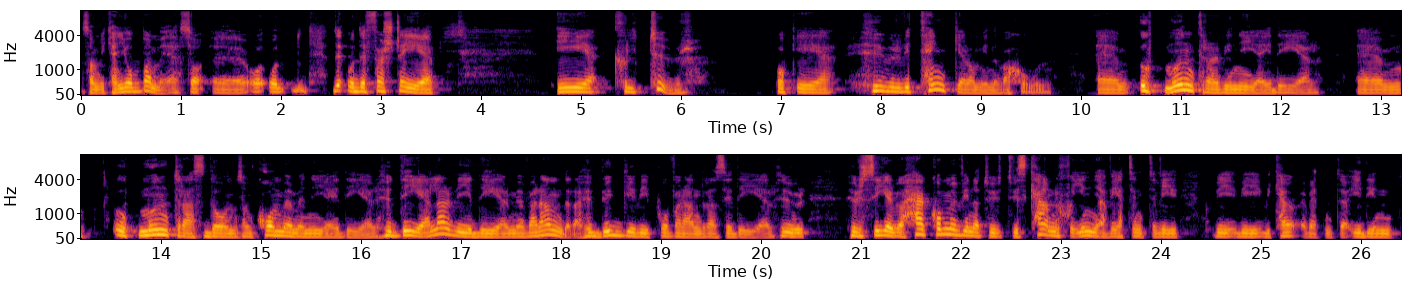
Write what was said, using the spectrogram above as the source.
som vi kan jobba med. Så, eh, och, och, det, och det första är, är kultur och är hur vi tänker om innovation. Eh, uppmuntrar vi nya idéer? Ehm, Uppmuntras de som kommer med nya idéer? Hur delar vi idéer med varandra? Hur bygger vi på varandras idéer? Hur, hur ser vi? Och här kommer vi naturligtvis kanske in, jag vet inte, vi, vi, vi, vi kan, jag vet inte, i din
